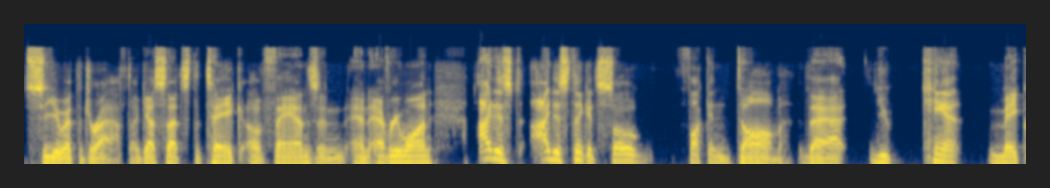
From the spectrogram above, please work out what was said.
see you at the draft. I guess that's the take of fans and and everyone. I just I just think it's so fucking dumb that you can't make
